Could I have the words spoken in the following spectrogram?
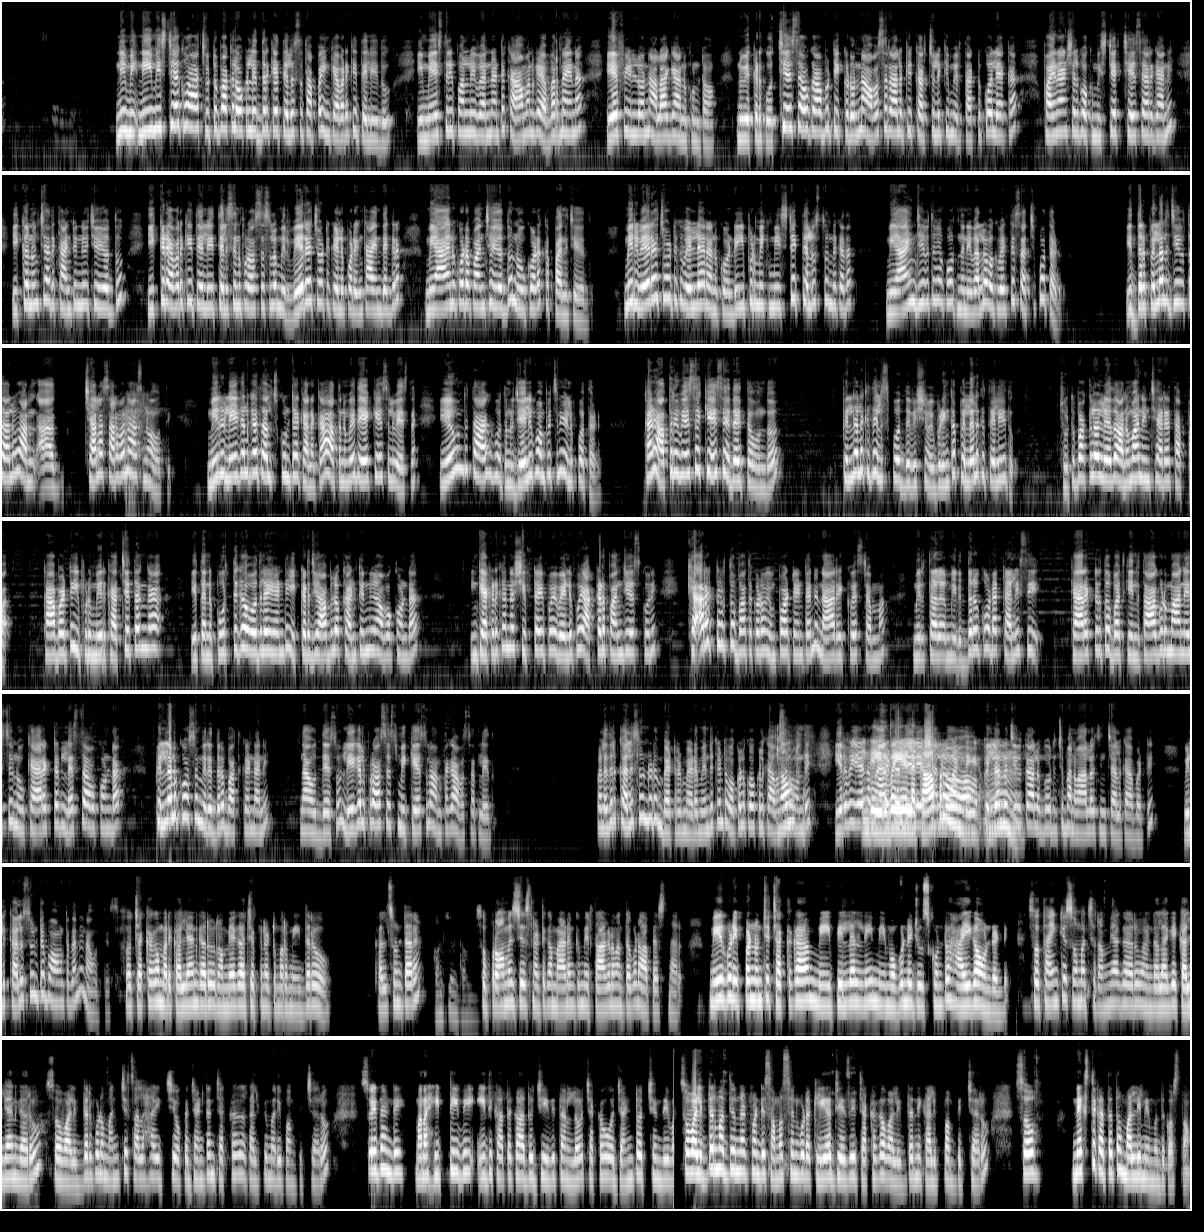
నీ నీ మిస్టేక్ ఆ చుట్టుపక్కల ఒకళ్ళిద్దరికే తెలుసు తప్ప ఇంకెవరికీ తెలియదు ఈ మేస్త్రి పనులు ఇవన్నీ అంటే కామన్గా ఎవరినైనా ఏ ఫీల్డ్లోనూ అలాగే అనుకుంటాం. నువ్వు ఇక్కడికి వచ్చేసావు కాబట్టి ఇక్కడ ఉన్న అవసరాలకి ఖర్చులకి మీరు తట్టుకోలేక ఫైనాన్షియల్గా ఒక మిస్టేక్ చేశారు కానీ ఇక్కడ నుంచి అది కంటిన్యూ చేయొద్దు. ఇక్కడ ఎవరికి తెలియ తెలిసిన ప్రాసెస్లో మీరు వేరే చోటుకి వెళ్ళిపోవడం. ఇంకా ఆయన దగ్గర మీ ఆయన కూడా పని చేయొద్దు నువ్వు కూడా పని చేయొద్దు. మీరు వేరే చోటుకి వెళ్ళారనుకోండి ఇప్పుడు మీకు మిస్టేక్ తెలుస్తుంది కదా మీ ఆయన జీవితమే పోతుంది. నీ వల్ల ఒక వ్యక్తి చచ్చిపోతాడు. ఇద్దరు పిల్లల జీవితాలు అన్- చాలా సర్వనాశనం అవుతాయి. మీరు లీగల్గా తలుచుకుంటే కనుక అతని మీద ఏ కేసులు వేసినా ఏముంది తాగిపోతుంది నువ్వు జైలుకి పంపించినా వెళ్ళిపోతాడు. కానీ అతను వేసే కేసు ఏదైతే ఉందో పిల్లలకి తెలిసిపోద్ది విషయం. ఇప్పుడు ఇంకా పిల్లలకి తెలియదు చుట్టుపక్కల లేదో అనుమానించారే తప్ప. కాబట్టి ఇప్పుడు మీరు ఖచ్చితంగా ఇతను పూర్తిగా వదిలేయండి. ఇక్కడ జాబ్లో కంటిన్యూ అవ్వకుండా ఇంకెక్కడికైనా షిఫ్ట్ అయిపోయి వెళ్ళిపోయి అక్కడ పని చేసుకొని క్యారెక్టర్తో బతకడం ఇంపార్టెంట్ అని నా రిక్వెస్ట్ అమ్మ. మీరు తల మీరిద్దరూ కూడా కలిసి క్యారెక్టర్తో బతికి ఈయన తాగుడు మానేసి నువ్వు క్యారెక్టర్ లెస్ అవ్వకుండా పిల్లల కోసం మీరిద్దరు బతకండి అని నా ఉద్దేశం లీగల్ ప్రాసెస్ మీ కేసులో అంతగా అవసరం లేదు వాళ్ళిద్దరు కలిసి ఉండడం బెటర్ మేడం ఎందుకంటే ఒకరికొకరికి అవసరం. ఉంది ఇరవై ఏళ్ళ. పిల్లల. జీవితాల గురించి మనం ఆలోచించాలి కాబట్టి వీళ్ళు కలిసి ఉంటే బాగుంటుందని నా ఉద్దేశం సో చక్కగా మరి కళ్యాణ్ గారు రమ్య గారు చెప్పినట్టు మరి మీ ఇద్దరు కలిసి ఉంటారా సో ప్రామిస్ చేసినట్టుగా మేడం కి మీరు తాగడం అంతా కూడా ఆపేస్తున్నారు. మీరు కూడా ఇప్పటి నుంచి చక్కగా మీ పిల్లల్ని మీ మొగుడిని చూసుకుంటూ హాయిగా ఉండండి. So thank you so much Ramya గారు అండ్ అలాగే కళ్యాణ్ గారు. సో వాళ్ళిద్దరు కూడా మంచి సలహా ఇచ్చి ఒక జంటను చక్కగా కలిపి మరీ పంపించారు. సో ఇదండి మన హిట్ టీవీ ఇది కథ కాదు జీవితంలో. చక్కగా ఓ జంట వచ్చింది. సో వాళ్ళిద్దరి మధ్య ఉన్నటువంటి సమస్యను కూడా క్లియర్ చేసి చక్కగా వాళ్ళిద్దరిని కలిపి పంపించారు. సో నెక్స్ట్ కథతో మళ్ళీ మీ ముందుకు వస్తాం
